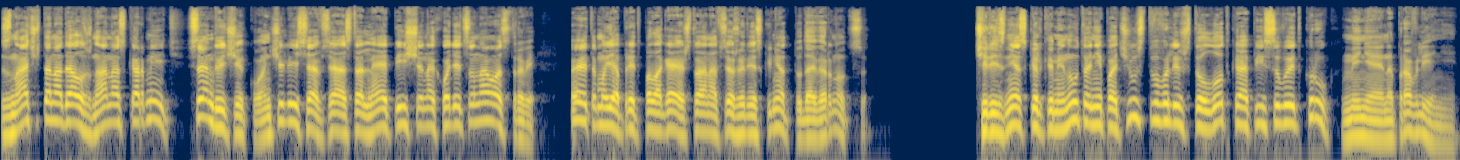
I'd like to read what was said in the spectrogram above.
Значит, она должна нас кормить. Сэндвичи кончились, а вся остальная пища находится на острове. Поэтому я предполагаю, что она все же рискнет туда вернуться». Через несколько минут они почувствовали, что лодка описывает круг, меняя направление.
